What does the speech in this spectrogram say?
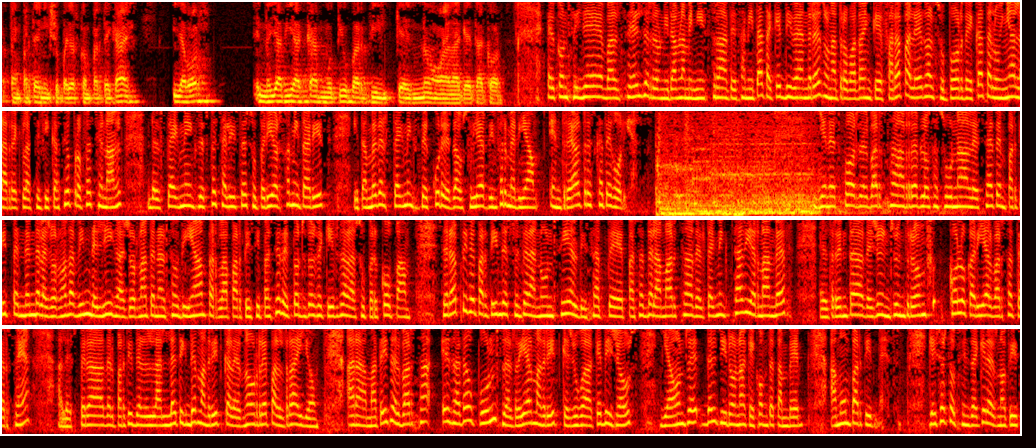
tant per tècnics superiors com per TECAs i llavors no hi havia cap motiu per dir que no en aquest acord. El conseller Balcells es reunirà amb la ministra de Sanitat aquest divendres, una trobada en què farà palès el suport de Catalunya a la reclassificació professional dels tècnics especialistes superiors sanitaris i també dels tècnics de cures auxiliars d'infermeria, entre altres categories. I en esports, el Barça rep l'Ossassuna a les 7 en partit pendent de la jornada 20 de Lliga, jornat en el seu dia per la participació de tots dos equips a la Supercopa. Serà el primer partit després de l'anunci el dissabte passat de la marxa del tècnic Xavi Hernández. El 30 de juny, Junt Triomf col·locaria el Barça tercer a l'espera del partit de l'Atlètic de Madrid que a les 9 rep el Rayo. Ara mateix el Barça és a 10 punts del Real Madrid que juga aquest dijous i a 11 del Girona que compta també amb un partit més. I això és tot fins aquí les notícies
